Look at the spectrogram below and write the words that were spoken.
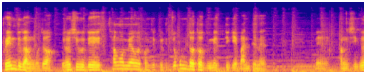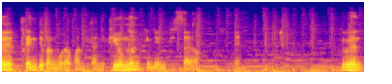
브랜드 광고죠. 이런 식으로 내 상호명을 검색할 때 조금 더 더 눈에 띄게 만드는 네, 방식을 브랜드 광고라고 합니다. 비용은 굉장히 비싸요. 네. 그러면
